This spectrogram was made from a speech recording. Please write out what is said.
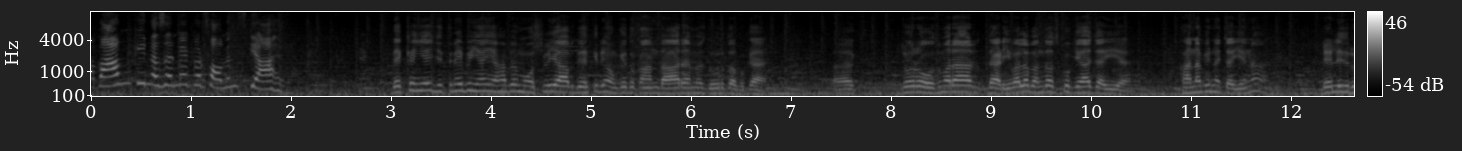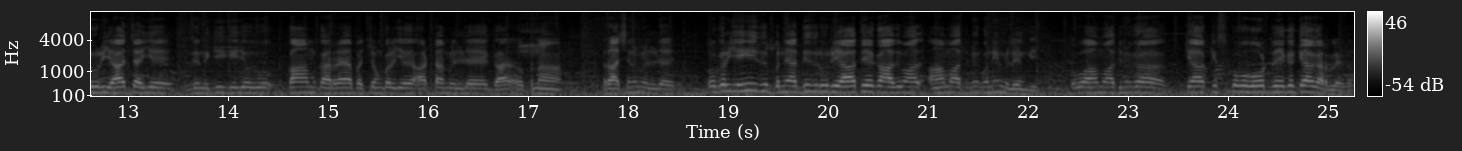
आवाम की नज़र में परफॉर्मेंस क्या है? देखें ये जितने भी हैं यहाँ पे मोस्टली आप देख रहे होंगे दुकानदार है मजदूर तबका है। जो रोज़मर्रा दिहाड़ी वाला बंदा उसको क्या चाहिए? खाना पीना चाहिए ना? डेली ज़रूरियात चाहिए ज़िंदगी की जो काम कर रहा है बच्चों के लिए आटा मिल जाए अपना राशन मिल जाए तो अगर यही बुनियादी ज़रूरियात एक आदमी आम आदमी को नहीं मिलेंगी तो वो आम आदमी का क्या किसको वो वोट देगा क्या कर लेगा?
